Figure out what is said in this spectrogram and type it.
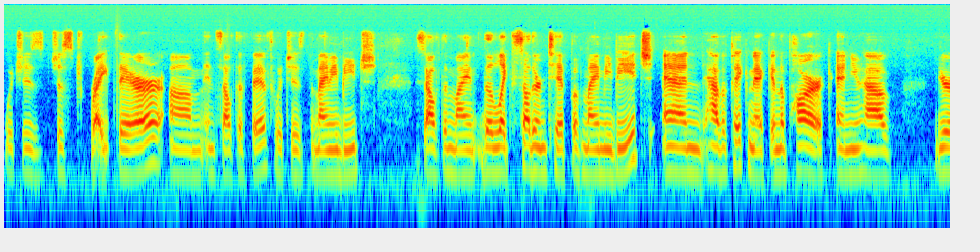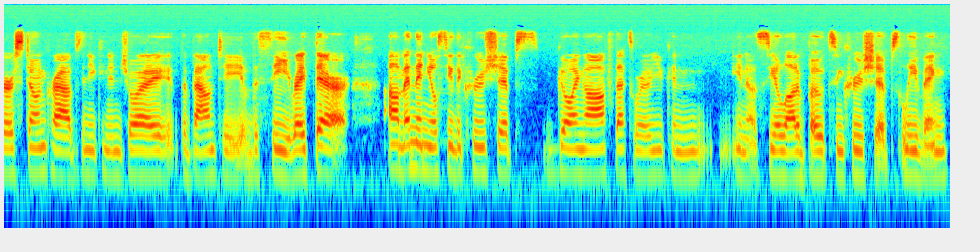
which is just right there um, in South of Fifth, which is the Miami Beach, south of Miami, the like southern tip of Miami Beach, and have a picnic in the park, and you have your stone crabs, and you can enjoy the bounty of the sea right there. Um, and then you'll see the cruise ships going off. That's where you can, you know, see a lot of boats and cruise ships leaving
